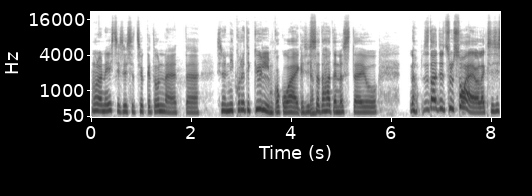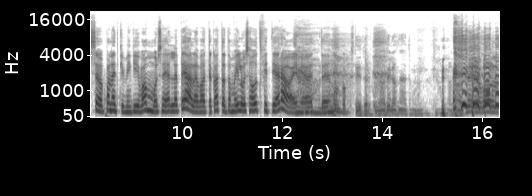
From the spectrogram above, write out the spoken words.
mul on Eestis lihtsalt sihuke tunne, et äh, siin on nii kuradi külm kogu aeg ja siis ja. sa tahad ennast äh, ju äh, noh, sa tahad ju, et sul soe oleks ja siis sa panedki mingi vammuse jälle peale, vaata, katad oma ilusa outfit'i ära, onju, et. mul on kaks T-tärki, no teljad näed, mul on see valge,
